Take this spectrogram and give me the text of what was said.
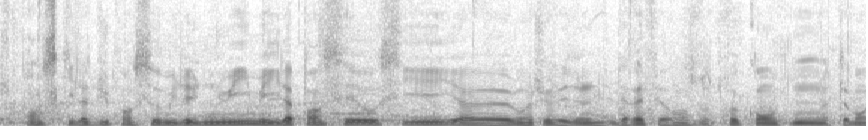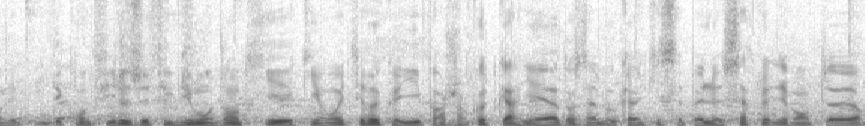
Je pense qu'il a dû penser au milieu d'une nuit, mais il a pensé aussi, euh, moi je vais donner des références d'autres contes, notamment des contes philosophiques du monde entier qui ont été recueillis par Jean-Claude Carrière dans un bouquin qui s'appelle Le Cercle des menteurs.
